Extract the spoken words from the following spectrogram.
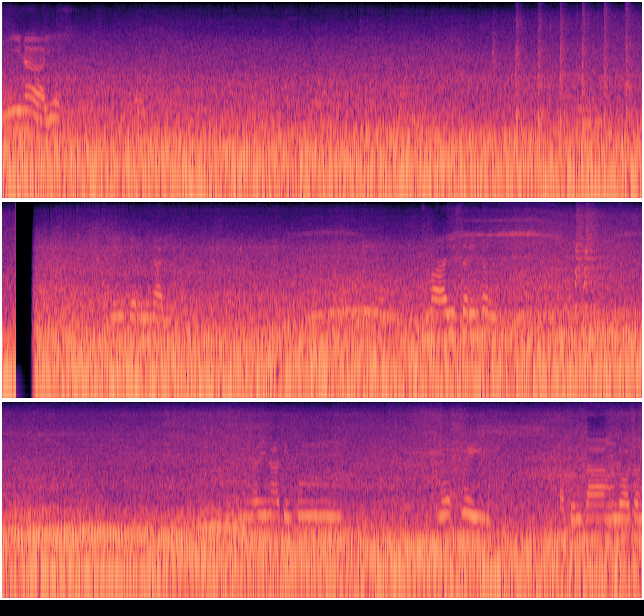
Hindi inaayos. Ano yung terminal? Maayos na rin doon. Tingnan na rin natin itong walkway papuntang Loton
